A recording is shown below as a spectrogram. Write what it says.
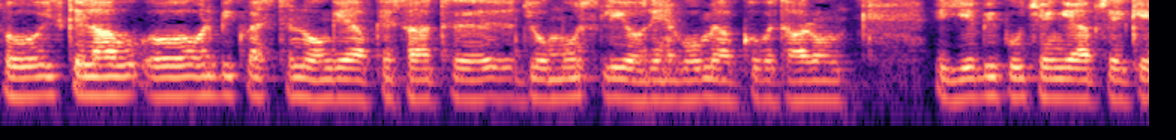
تو اس کے علاوہ اور بھی کوشچن ہوں گے آپ کے ساتھ، جو موسٹلی ہو رہے ہیں، وہ میں آپ کو بتا رہا ہوں۔ یہ بھی پوچھیں گے آپ سے کہ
